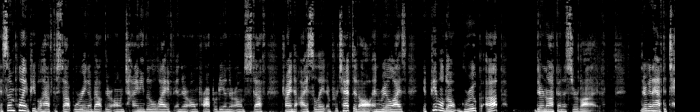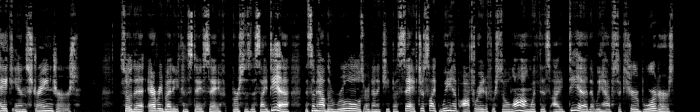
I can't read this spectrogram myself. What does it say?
At some point, people have to stop worrying about their own tiny little life and their own property and their own stuff, trying to isolate and protect it all, and realize if people don't group up, they're not going to survive. They're going to have to take in strangers so that everybody can stay safe versus this idea that somehow the rules are going to keep us safe. Just like we have operated for so long with this idea that we have secure borders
